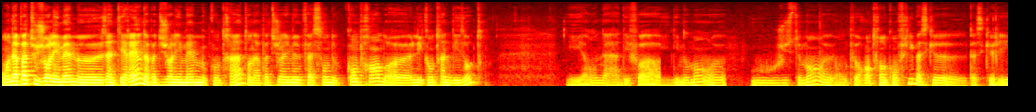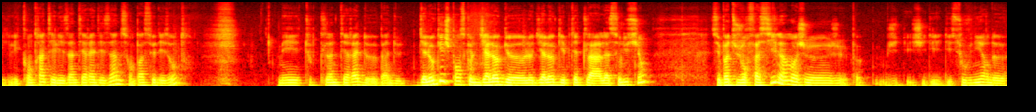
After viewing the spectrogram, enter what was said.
On n'a pas toujours les mêmes euh, intérêts, on n'a pas toujours les mêmes contraintes, on n'a pas toujours les mêmes façons de comprendre euh, les contraintes des autres. Et on a des fois des moments où justement on peut rentrer en conflit parce que, parce que les contraintes et les intérêts des uns ne sont pas ceux des autres mais tout l'intérêt de, ben, dialoguer. Je pense que le dialogue, euh, le dialogue est peut-être la, la solution. C'est pas toujours facile. Hein. Moi, j'ai des, souvenirs de,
